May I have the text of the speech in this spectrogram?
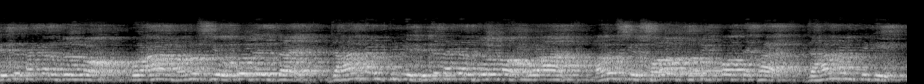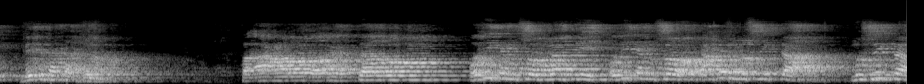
বেঁচে থাকার জন্য কোরআন মানুষকে উপদেশ দেয়। জাহান নাম থেকে বেঁচে থাকার জন্য কোরআন মানুষকে সরল সঠিক পথ দেখায়। জাহান নাম থেকে বেঁচে থাকার জন্য। অধিকাংশ মুনাফিক অধিকাংশ কাফের মুশরিকরা মুশরিকরা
